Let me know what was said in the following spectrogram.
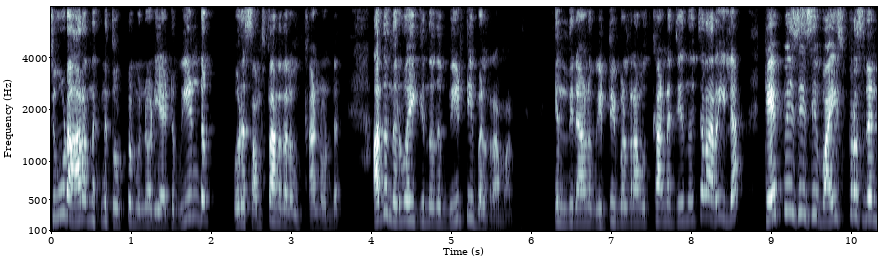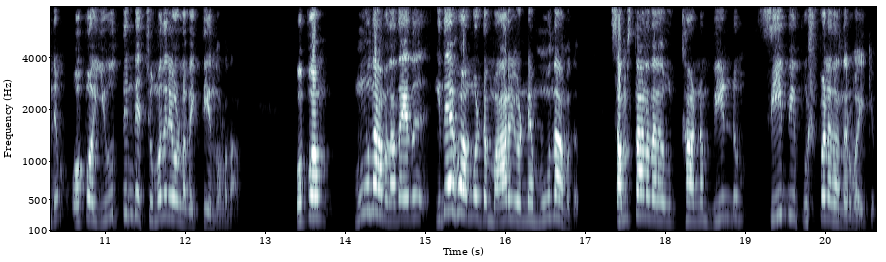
ചൂടാറുന്നതിന് തൊട്ട് മുന്നോടിയായിട്ട് വീണ്ടും ഒരു സംസ്ഥാനതല ഉദ്ഘാടനം ഉണ്ട് അത് നിർവഹിക്കുന്നത് വി ടി ബൽറാമാണ്. എന്തിനാണ് വി ടി ബൽറാം ഉദ്ഘാടനം ചെയ്യുന്നത് വെച്ചാൽ അറിയില്ല. K P C C vice പ്രസിഡന്റും ഒപ്പം യൂത്തിന്റെ ചുമതലയുള്ള വ്യക്തി എന്നുള്ളതാണ്. ഒപ്പം മൂന്നാമത് അതായത് ഇദ്ദേഹം അങ്ങോട്ട് മാറിയുടനെ മൂന്നാമത് സംസ്ഥാനതല ഉദ്ഘാടനം വീണ്ടും സി ബി പുഷ്പലത നിർവഹിക്കും.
